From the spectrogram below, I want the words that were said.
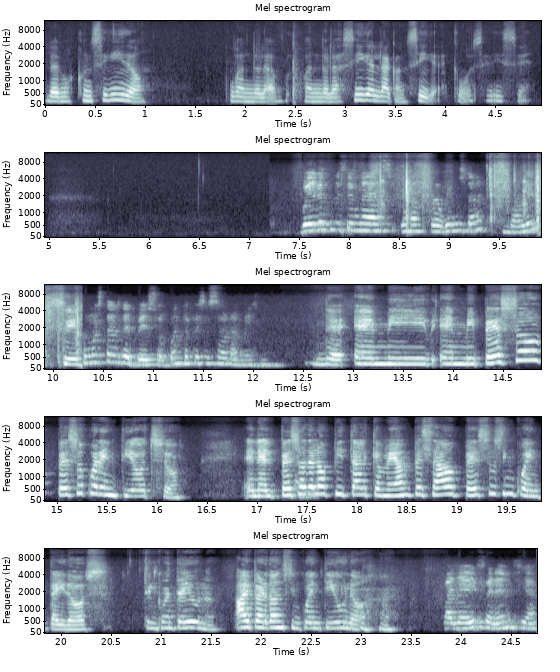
Lo hemos conseguido. Cuando la, cuando la sigues, la consigues, como se dice. Voy a hacerte unas, unas preguntas, ¿vale? Sí. ¿Cómo estás de peso? ¿Cuánto pesas ahora mismo? De, en, mi, en mi peso, peso 48. En el peso del hospital que me han pesado, peso 52. 51. Ay, perdón, 51. Vaya diferencia.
